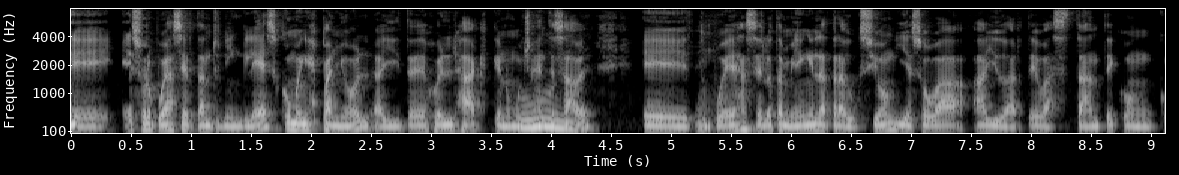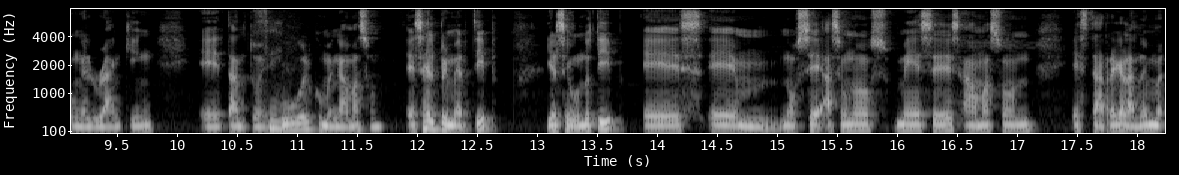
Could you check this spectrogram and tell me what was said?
Eh, eso lo puedes hacer tanto en inglés como en español. Ahí te dejo el hack que no mucha gente sabe. Eh, tú puedes hacerlo también en la traducción y eso va a ayudarte bastante con, con el ranking eh, tanto en Google como en Amazon. Ese es el primer tip. Y el segundo tip es, em, no sé, hace unos meses Amazon está regalando,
